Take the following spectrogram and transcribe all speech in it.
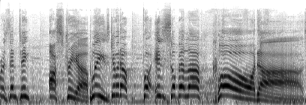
representing Austria. Please give it up for Isabella Cordas.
